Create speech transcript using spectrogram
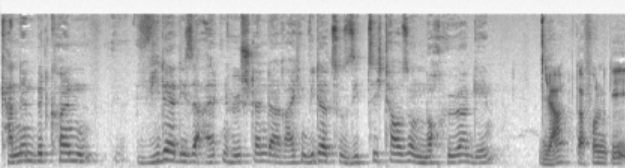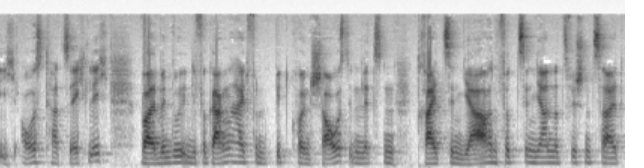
Kann denn Bitcoin wieder diese alten Höchststände erreichen, wieder zu 70.000 und noch höher gehen? Ja, davon gehe ich aus tatsächlich, weil wenn du in die Vergangenheit von Bitcoin schaust, in den letzten 13 Jahren, 14 Jahren der Zwischenzeit,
